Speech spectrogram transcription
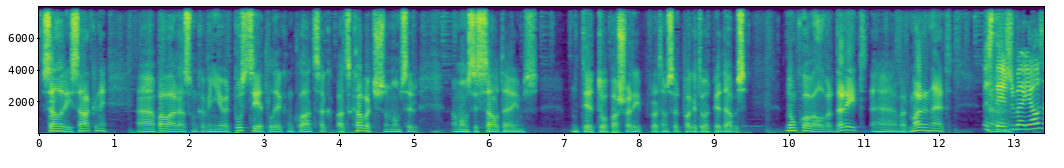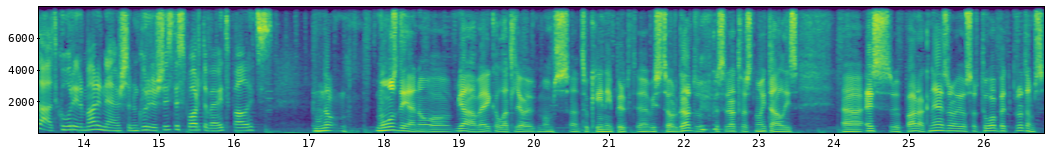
seleriju sakni, eh, pavārās un ka viņi jau ir puscieti, liekam klāt sakapāts kabačus un mums ir, mums ir sautējums. Tie to pašu arī, protams, var pagatavot pie dabas. Nu, ko vēl var darīt? Var marinēt Es tieši gribēju jautāt, kur ir marinēšana, kur ir šis sporta veids palicis. Nu, mūsdienu jā, veikali atļauj mums cukīnī pirkt visu caur gadu, kas ir atvests no Itālijas. Es pārāk neaizraujos ar to, bet, protams,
